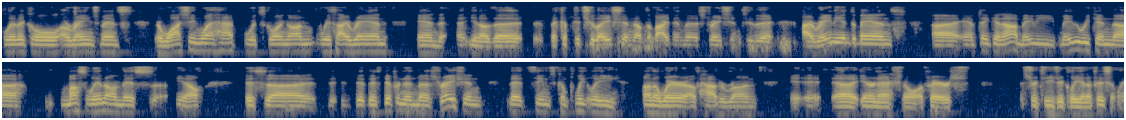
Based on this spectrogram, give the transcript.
political arrangements. They're watching what hap- what's going on with Iran and uh, you know the the capitulation of the Biden administration to the Iranian demands uh, and thinking, oh, maybe maybe we can uh, muscle in on this, uh, you know, this uh, th- this different administration that seems completely unaware of how to run uh, international affairs strategically and efficiently.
